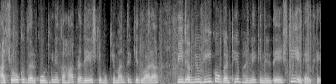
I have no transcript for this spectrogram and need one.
अशोक गरकोटी ने कहा, प्रदेश के मुख्यमंत्री के द्वारा पीडब्ल्यूडी को गड्ढे भरने के निर्देश दिए गए थे,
